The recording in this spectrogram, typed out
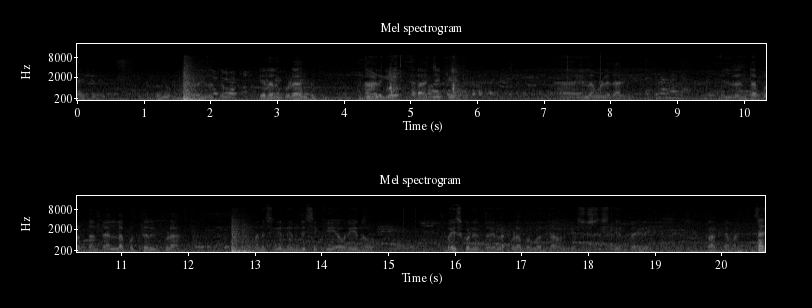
ಸಿಕ್ಕಿದೆ. ಇವತ್ತು ಎಲ್ಲರೂ ಕೂಡ ನಾಡಿಗೆ ರಾಜ್ಯಕ್ಕೆ ಎಲ್ಲ ಒಳ್ಳೆಯದಾಗಲಿ ಎಲ್ಲರಂತ ಬಂದಂಥ ಎಲ್ಲ ಭಕ್ತರಿಗೂ ಕೂಡ ಮನಸ್ಸಿಗೆ ನೆಮ್ಮದಿ ಸಿಕ್ಕಿ ಅವರೇನು ಬಯಸ್ಕೊಂಡಿರ್ತಾರೆ ಎಲ್ಲ ಕೂಡ ಭಗವಂತ ಅವರಿಗೆ ಸೃಷ್ಟಿಸಲಿ ಅಂತ ಹೇಳಿ ಪ್ರಾರ್ಥನೆ ಮಾಡ್ತೀನಿ. ಸರ್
